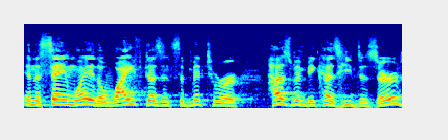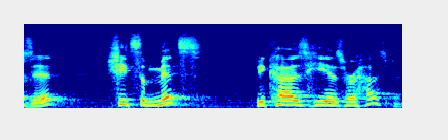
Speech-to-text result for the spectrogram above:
In the same way, the wife doesn't submit to her husband because he deserves it, she submits because he is her husband.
